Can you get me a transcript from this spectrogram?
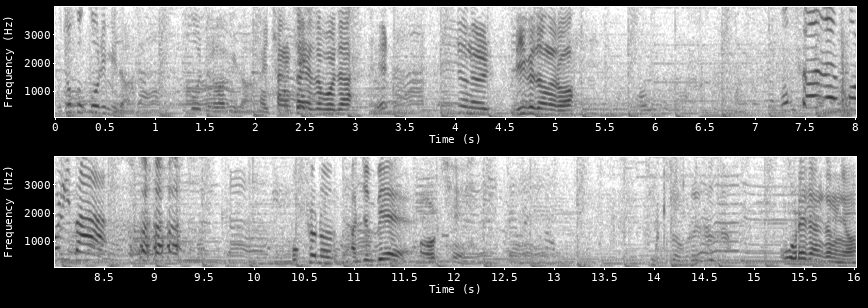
무조건 골입니다. 골 들어갑니다. 아니, 장장에서 보자. 오늘 리그전으로 목표는 골이다. 목표는 안전비에 오케이. 오래 잔정요.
